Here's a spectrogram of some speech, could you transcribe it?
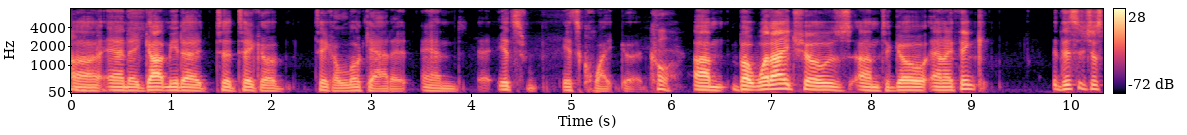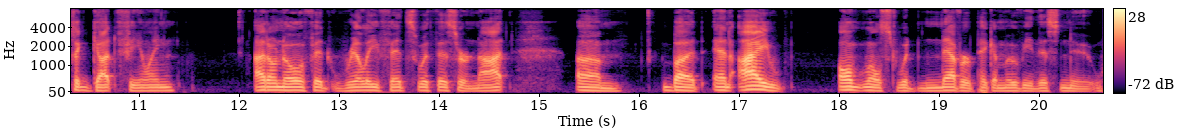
uh, and it got me to to take a take a look at it, and it's it's quite good. cool. Um, but what I chose um, to go, and I think this is just a gut feeling. I don't know if it really fits with this or not. Um, but and I almost would never pick a movie this new.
